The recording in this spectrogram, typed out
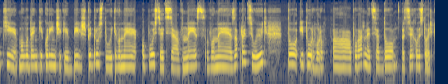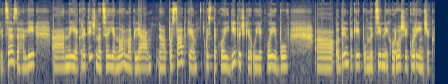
ті молоденькі корінчики більш підростуть, вони опустяться вниз, вони запрацюють, то і тургор повернеться до цих листочків. Це взагалі не є критично, це є норма для посадки ось такої діточки, у якої був один такий повноцінний хороший корінчик.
